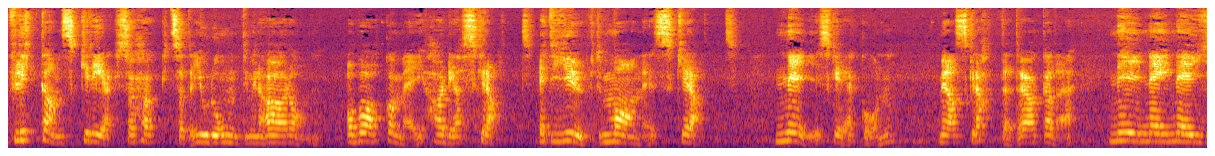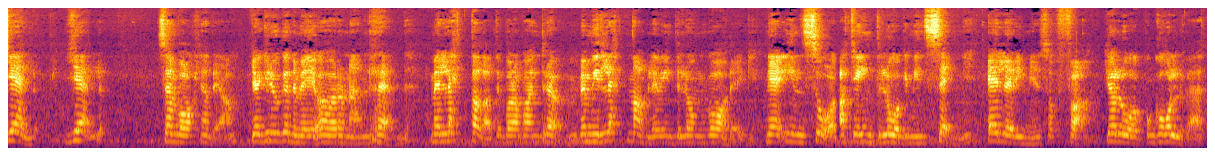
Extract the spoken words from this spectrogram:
Flickan skrek så högt så att det gjorde ont i mina öron. Och bakom mig hörde jag skratt. Ett djupt maniskt skratt. Nej, skrek hon. Medan skrattet ökade. Nej, nej, nej, hjälp! Hjälp! Sen vaknade jag. Jag gnuggade mig i öronen rädd, men lättad att det bara var en dröm. Men min lättnad blev inte långvarig när jag insåg att jag inte låg i min säng eller i min soffa. Jag låg på golvet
